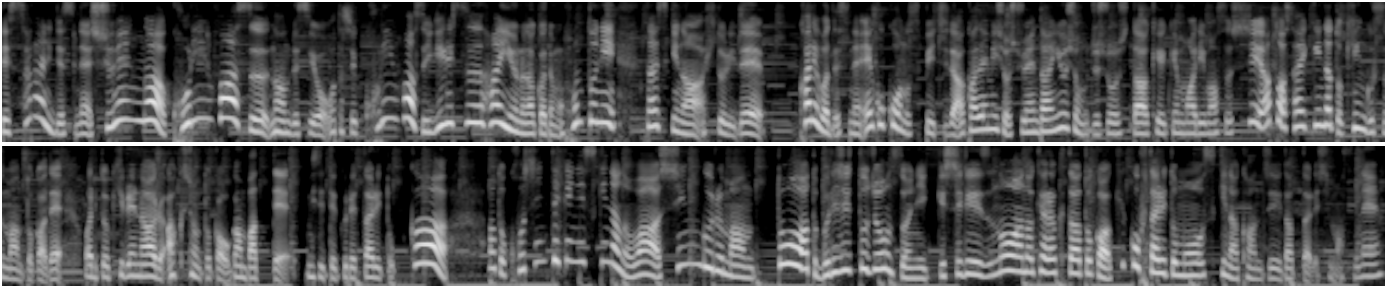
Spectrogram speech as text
でさらにですね主演がコリン・ファースなんですよ。私コリン・ファースイギリス俳優の中でも本当に大好きな一人で彼はですね英語校のスピーチでアカデミー賞主演男優賞も受賞した経験もありますしあとは最近だとキングスマンとかで割とキレのあるアクションとかを頑張って見せてくれたりとかあと個人的に好きなのはシングルマンとあとブリジット・ジョーンズの日記シリーズのあのキャラクターとか結構2人とも好きな感じだったりしますね。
